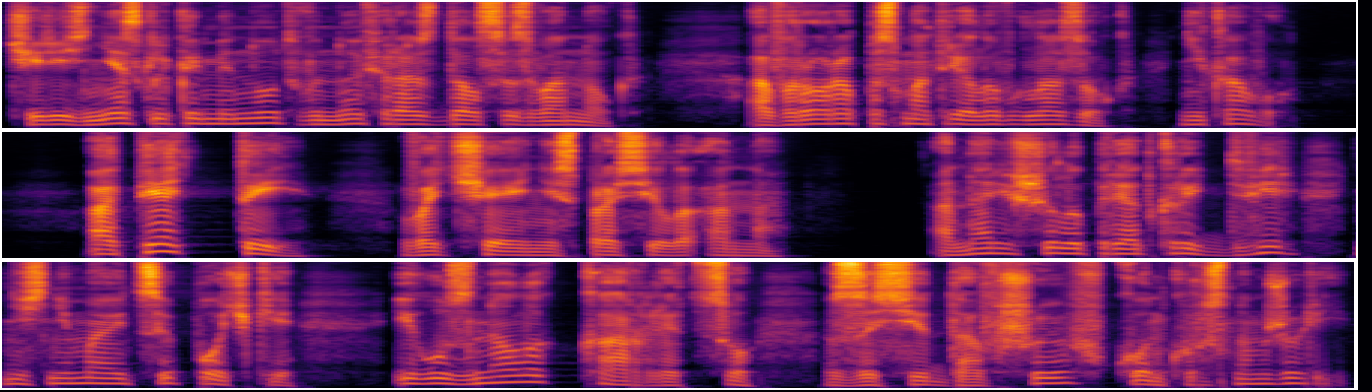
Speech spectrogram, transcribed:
Через несколько минут вновь раздался звонок. Аврора посмотрела в глазок. Никого. «Опять ты?» — в отчаянии спросила она. Она решила приоткрыть дверь, не снимая цепочки, и узнала карлицу, заседавшую в конкурсном жюри.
